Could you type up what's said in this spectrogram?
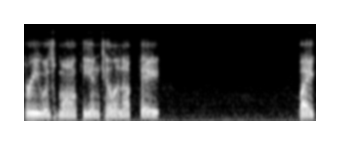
3 was wonky until an update. Like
